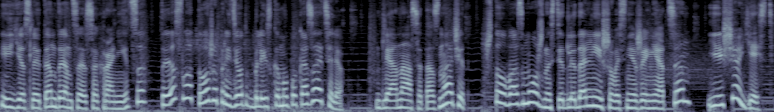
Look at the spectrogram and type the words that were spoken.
И если тенденция сохранится, Тесла тоже придет к близкому показателю — для нас это значит, что возможности для дальнейшего снижения цен еще есть.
